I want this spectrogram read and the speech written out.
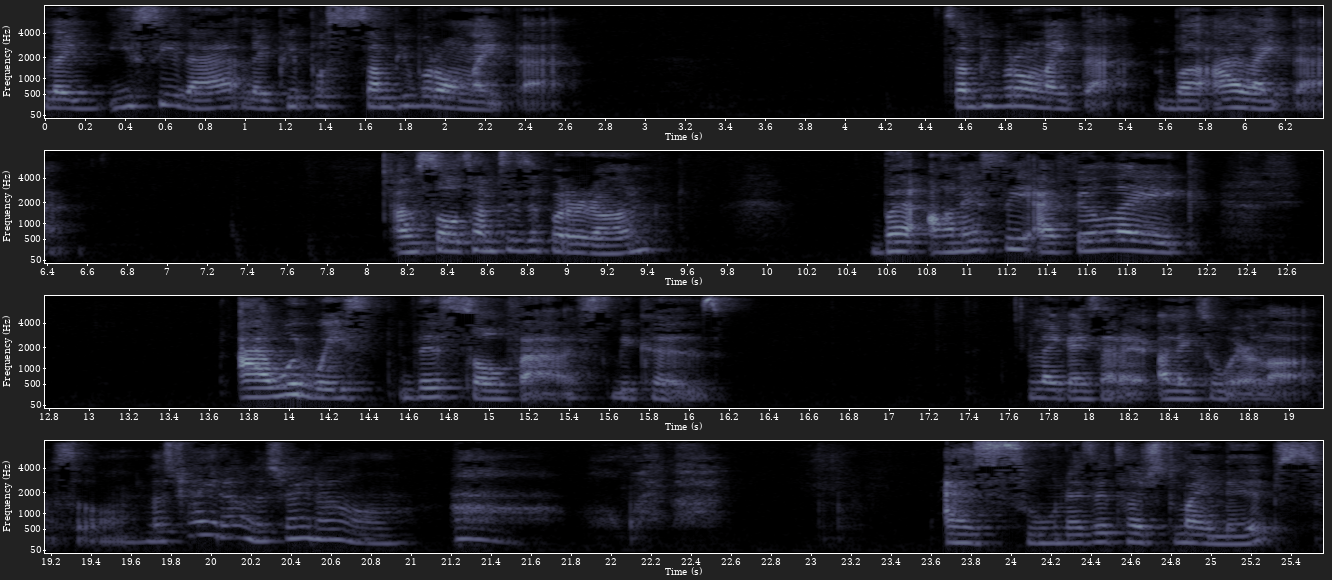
Like you see that? Like people, some people don't like that. Some people don't like that, but I like that. I'm so tempted to put it on. But honestly, I feel like I would waste this so fast because like I said, I, I like to wear a lot. So let's try it out. Let's try it out. Oh my God. As soon as it touched my lips,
